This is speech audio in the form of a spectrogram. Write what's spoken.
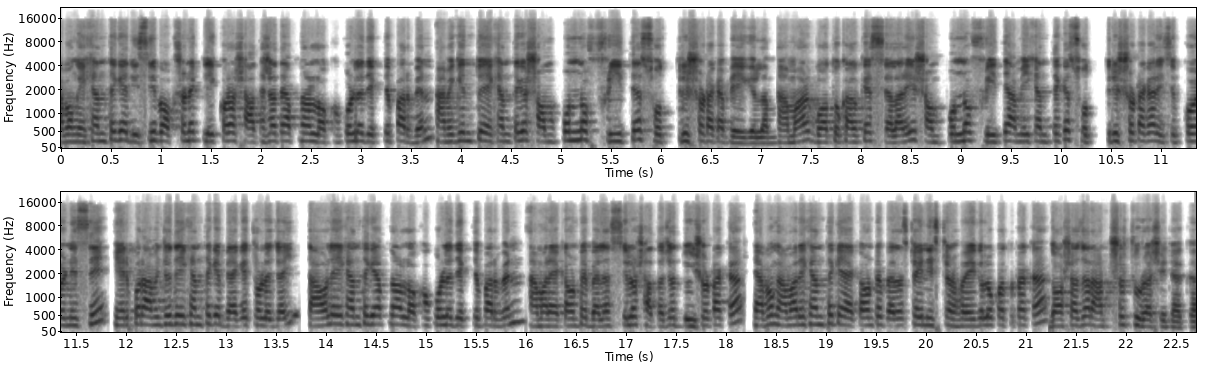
এবং এখান থেকে রিসিভ অপশনে ক্লিক করার সাথে সাথে আপনারা লক্ষ্য করলে দেখতে পারবেন, আমি কিন্তু এখান থেকে সম্পূর্ণ ফ্রিতে ছত্রিশশো টাকা পেয়ে গেলাম। আমার গতকালকে স্যালারি সম্পূর্ণ ফ্রিতে আমি এখান থেকে ছত্রিশশো টাকা রিসিভ করে নিছি। এরপর আমি যদি এখান থেকে ব্যাগে চলে যাই, তাহলে এখান থেকে আপনারা লক্ষ্য করলে দেখতে পারবেন, আমার অ্যাকাউন্টে ব্যালেন্স ছিল সাত হাজার দুইশো টাকা এবং আমার এখান থেকে অ্যাকাউন্টে ব্যালেন্সটা ইনস্ট্যান্ট হয়ে গেল কত টাকা? দশ হাজার আটশো চুরাশি টাকা।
